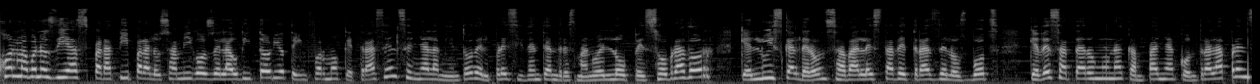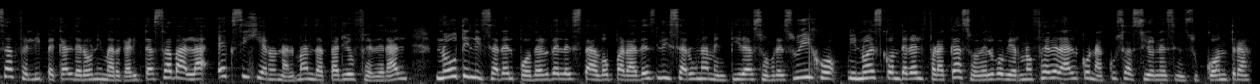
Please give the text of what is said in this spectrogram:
Juanma, buenos días para ti, para los amigos del auditorio. Te informo que tras el señalamiento del presidente Andrés Manuel López Obrador, que Luis Calderón Zavala está detrás de los bots que desataron una campaña contra la prensa, Felipe Calderón y Margarita Zavala exigieron al mandatario federal no utilizar el poder del Estado para deslizar una mentira sobre su hijo y no esconder el fracaso del gobierno federal con acusaciones en su contra.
